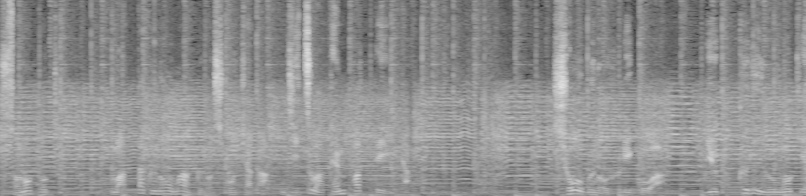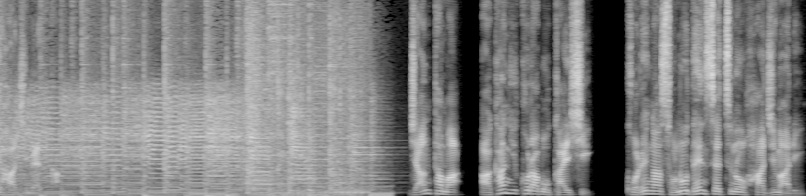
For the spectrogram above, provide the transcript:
その時全くノーマークの下茶が実はテンパっていた。勝負の振り子はゆっくり動き始めた。ジャンタマ赤木コラボ開始。これがその伝説の始まり。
